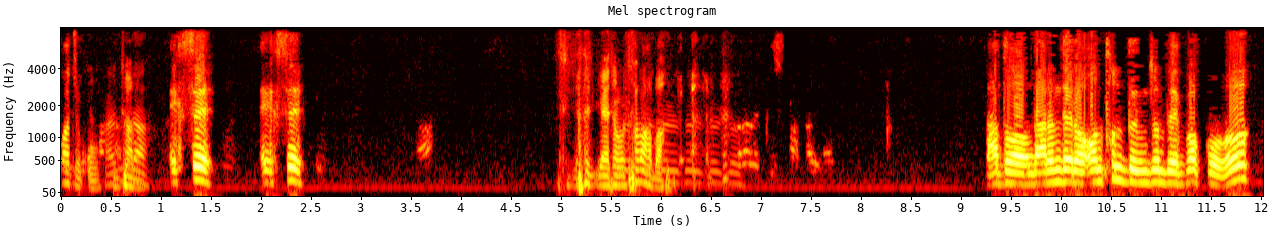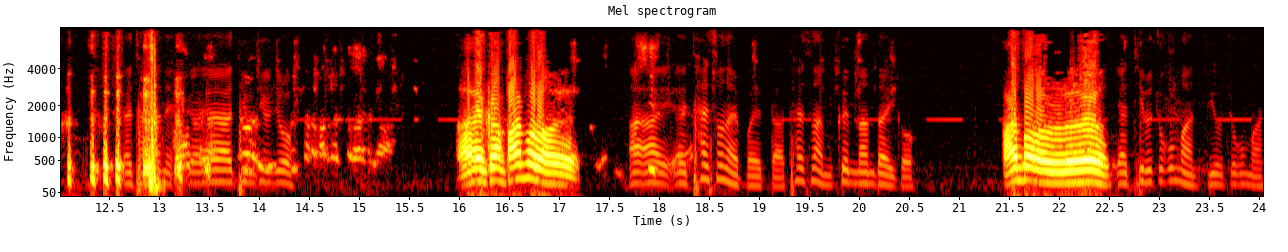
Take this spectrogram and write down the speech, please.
가지고 괜찮아. 엑셀. 엑셀. 야, 야, 저거 참아봐. 나도 나름대로 Unturned 운전도 해봤고, 어? 야 잘하네. 야야야 뒤로 뒤로 뒤로. 아이, 그냥 밟아라. 왜. 아, 아, 야, 탈선할 뻔했다. 탈선하면 끝난다 이거. 밟아라, 얼른. 야 뒤로 조금만, 뒤로 조금만.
